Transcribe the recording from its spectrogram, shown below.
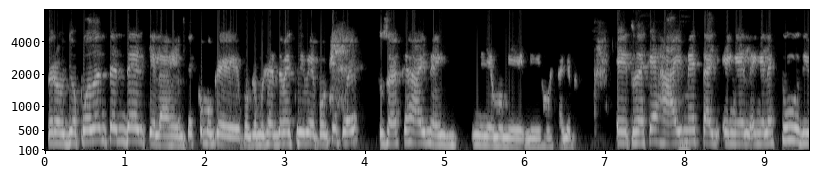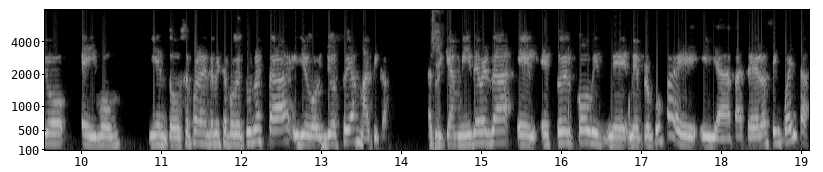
pero yo puedo entender que la gente es como que, porque mucha gente me escribe, porque pues tú sabes que Jaime, me llamo mi, mi hijo, me está llamando, eh, tú sabes que Jaime está en el, en el estudio, e Ivonne, y entonces pues la gente me dice, porque tú no estás, y yo digo, yo soy asmática. Así Sí. que a mí de verdad el, esto del COVID me, me preocupa y, y ya pasé de los 50.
